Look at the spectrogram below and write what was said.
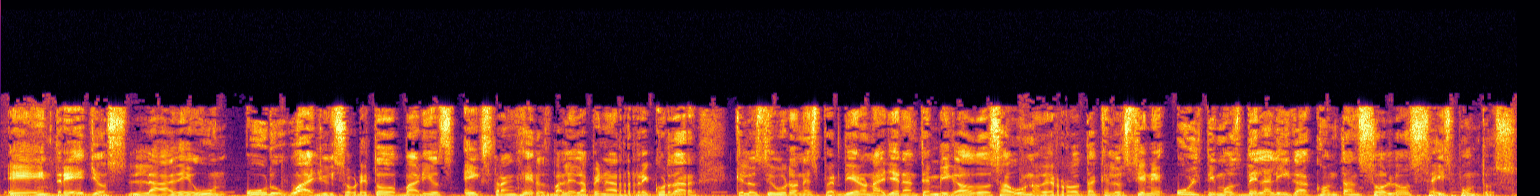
eh, entre ellos la de un uruguayo y sobre todo varios extranjeros. Vale la pena recordar que los tiburones perdieron ayer ante Envigado 2 a 1, derrota que los tiene últimos de la liga con tan solo seis puntos.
